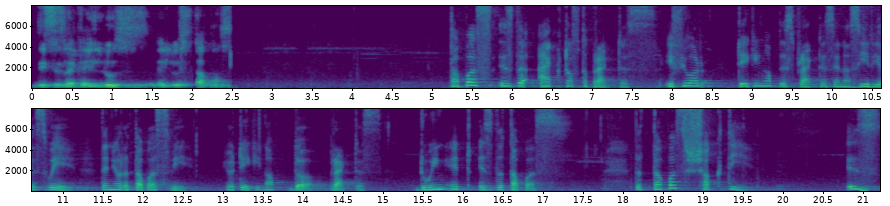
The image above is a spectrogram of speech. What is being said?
This is like I lose, I lose tapas. Tapas is the act of the practice. If you are taking up this practice in a serious way, then you're a tapasvi. You're taking up the practice. Doing it is the tapas. The tapas shakti is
